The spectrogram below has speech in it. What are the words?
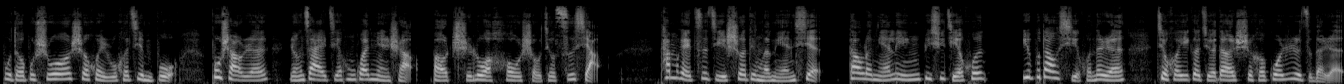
不得不说，社会如何进步，不少人仍在结婚观念上保持落后守旧思想。他们给自己设定了年限，到了年龄必须结婚。遇不到喜欢的人，就和一个觉得适合过日子的人，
